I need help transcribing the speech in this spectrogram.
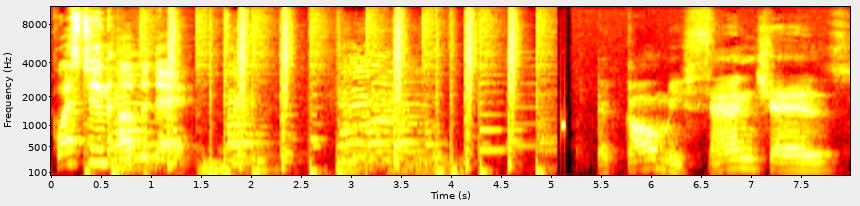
Question of the day. Call me Sanchez.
